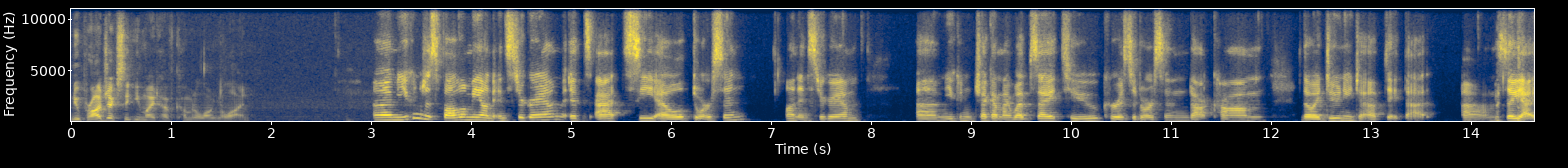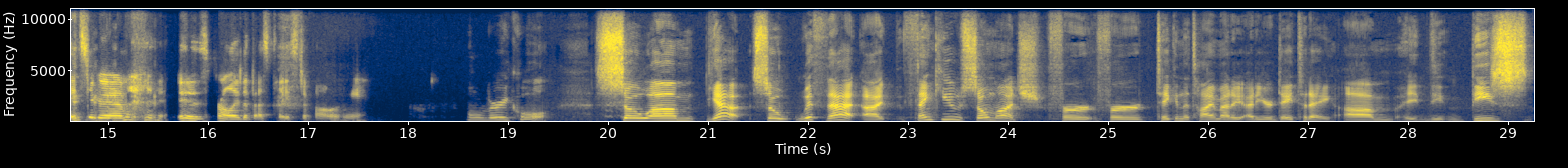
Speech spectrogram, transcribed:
new projects that you might have coming along the line? Um, you can just follow me on Instagram. It's at CL Dorson on Instagram. Um, you can check out my website too, carissadorson.com, though I do need to update that. Um, so yeah, Instagram is probably the best place to follow me. Oh, very cool. So um, yeah, so with that, uh, thank you so much for for taking the time out of, out of your day today. Um, the, these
